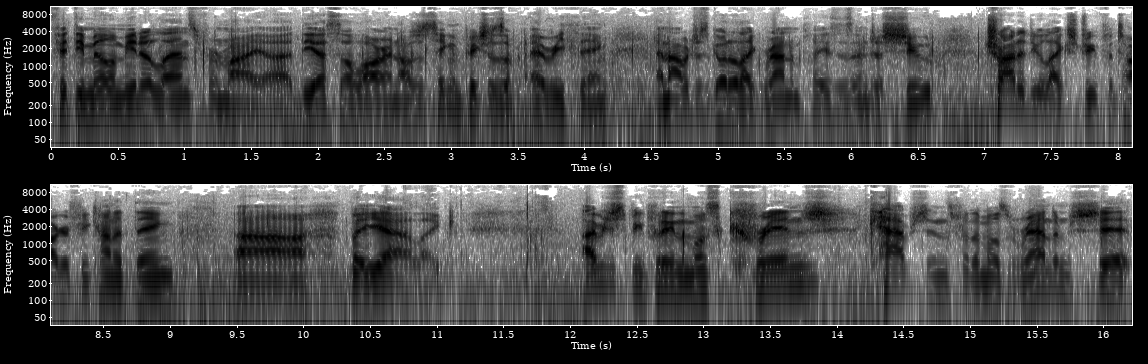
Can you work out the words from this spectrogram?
50 millimeter lens for my uh, DSLR and I was just taking pictures of everything and I would just go to like random places and just shoot try to do like street photography kind of thing uh, but yeah like I would just be putting the most cringe captions for the most random shit.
